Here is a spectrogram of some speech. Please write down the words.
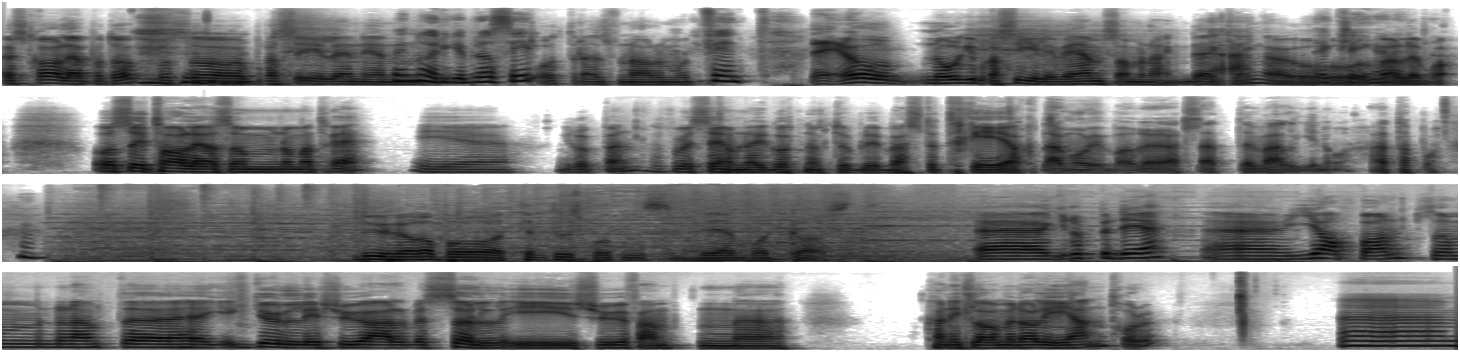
Australia på topp, og så Brasil inn i en åttedelsfinale mot Fint. Det er jo Norge-Brasil i VM-sammenheng. Det Ja, klinger jo det klinger veldig litt. bra. Også Italia som nummer tre i eh, gruppen. Så får vi se om det er godt nok til å bli beste treer. Der må vi bare rett og slett velge noe etterpå. Du hører på TV2 Sportens VM-podkast. Eh, gruppe D. Eh, Japan, som du nevnte, Hege. Gull i 2011, sølv i 2015. Eh, kan de klare medalje igjen, tror du? Ehm,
